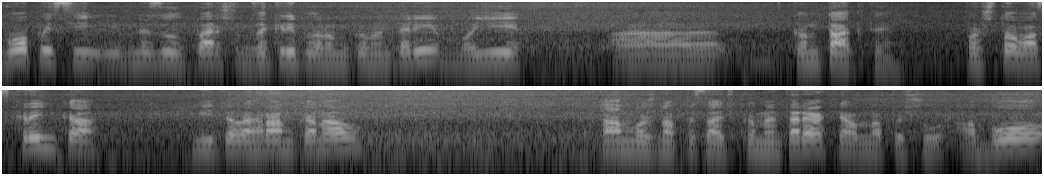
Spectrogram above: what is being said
в описі і внизу в першому закріпленому коментарі мої е, контакти. Поштова скринька, мій телеграм-канал. Там можна писати в коментарях, я вам напишу. Або е,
